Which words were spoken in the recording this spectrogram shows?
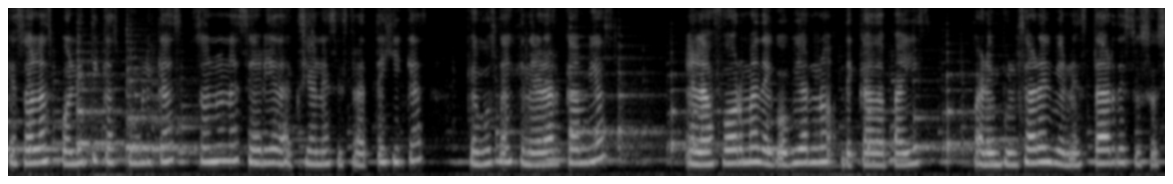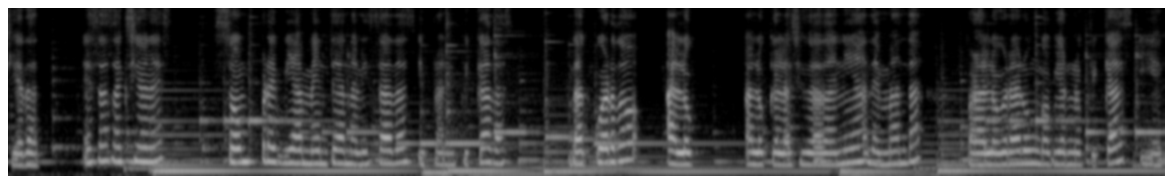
que son las políticas públicas, son una serie de acciones estratégicas que buscan generar cambios en la forma de gobierno de cada país para impulsar el bienestar de su sociedad. Esas acciones son previamente analizadas y planificadas de acuerdo a lo, a lo que la ciudadanía demanda para lograr un gobierno eficaz y,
